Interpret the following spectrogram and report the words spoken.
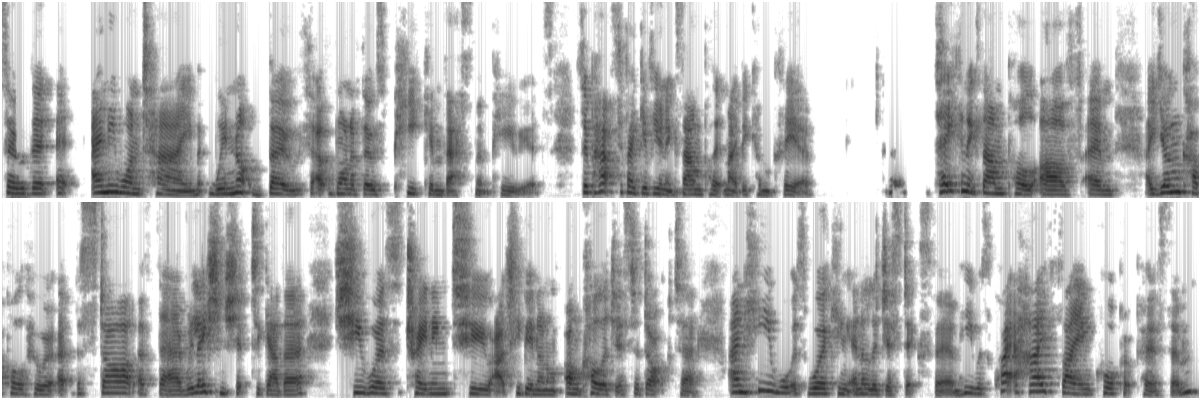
so that at any one time we're not both at one of those peak investment periods. So perhaps if I give you an example, it might become clear. Take an example of um, a young couple who are at the start of their relationship together. She was training to actually be an oncologist, a doctor, and he was working in a logistics firm. He was quite a high flying corporate person.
